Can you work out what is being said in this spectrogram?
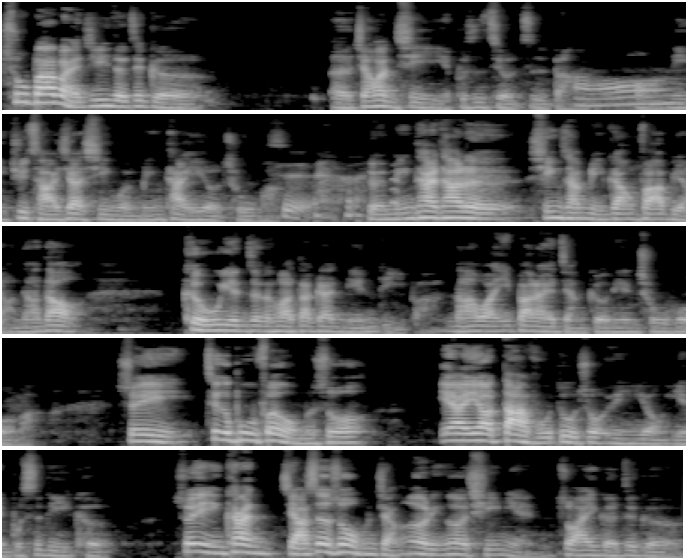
出八百 G 的这个呃交换器也不是只有智邦哦，哦，你去查一下新闻，明泰也有出嘛。是，对，明泰它的新产品刚发表，拿到。客户验证的话，大概年底吧，拿完一般来讲隔年出货嘛，所以这个部分我们说 AI 要大幅度做运用，也不是立刻。所以你看，假设说我们讲二零二七年抓一个这个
